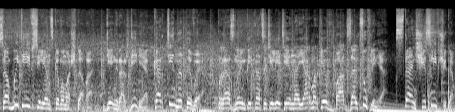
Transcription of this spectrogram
События вселенского масштаба. День рождения «Картина ТВ». Празднуем 15-летие на ярмарке в Бад Зальцуфлине. Стань счастливчиком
